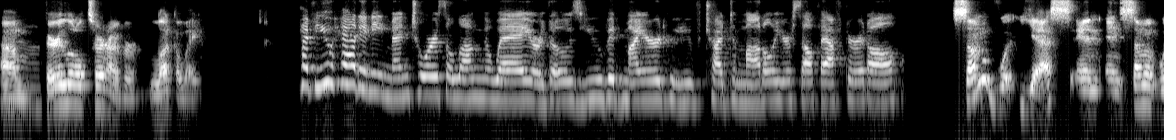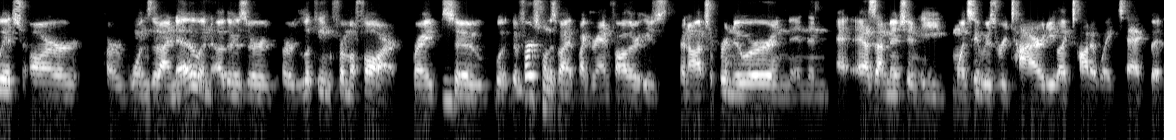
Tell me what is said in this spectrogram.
um, very little turnover, luckily. Have you had any mentors along the way or those you've admired who you've tried to model yourself after at all? Some of what, yes, and and some of which are are ones that I know, and others are are looking from afar, right? Mm-hmm. So well, the first one is my, my grandfather, who's an entrepreneur, and and then as I mentioned, he once he was retired, he like taught at Wake Tech, but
